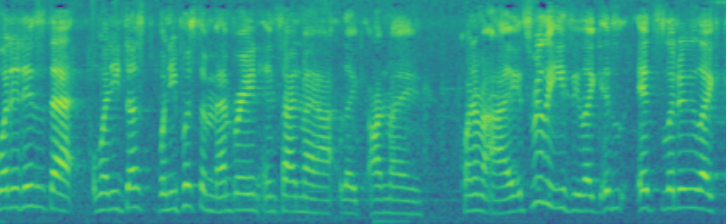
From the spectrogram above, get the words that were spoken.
what it is that when he does when he puts the membrane inside my eye, like on my corner of my eye, it's really easy. Like it's it's literally like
